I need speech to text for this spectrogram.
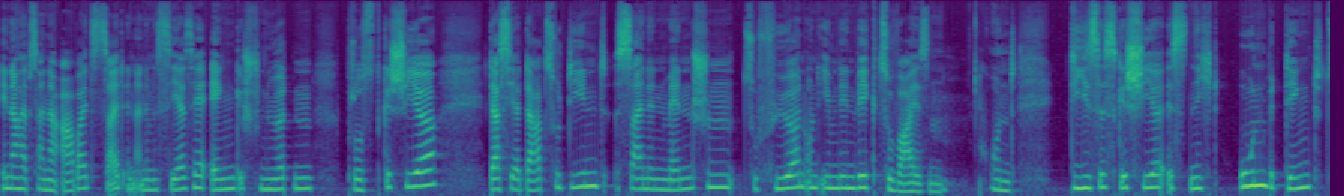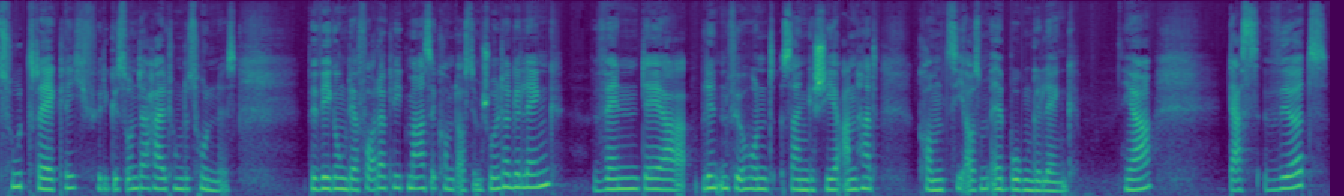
innerhalb seiner Arbeitszeit in einem sehr, sehr eng geschnürten Brustgeschirr, das ja dazu dient, seinen Menschen zu führen und ihm den Weg zu weisen. Und dieses Geschirr ist nicht unbedingt zuträglich für die gesunde Haltung des Hundes. Bewegung der Vordergliedmaße kommt aus dem Schultergelenk, wenn der Blindenführhund sein Geschirr anhat, kommt sie aus dem Ellbogengelenk. Ja, das wird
